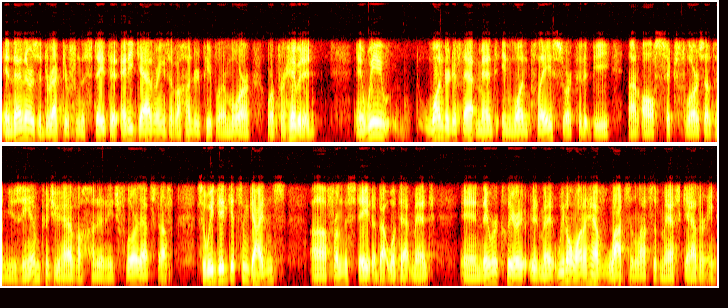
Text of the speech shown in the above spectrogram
And then there was a directive from the state that any gatherings of 100 people or more were prohibited. And we wondered if that meant in one place or could it be on all six floors of the museum? Could you have 100 on each floor? That stuff. So we did get some guidance uh, from the state about what that meant, and they were clear. It meant we don't want to have lots and lots of mass gatherings.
